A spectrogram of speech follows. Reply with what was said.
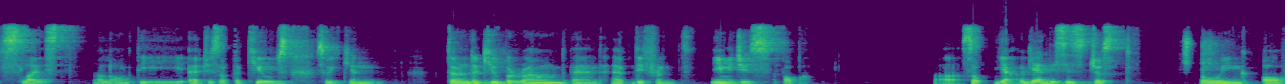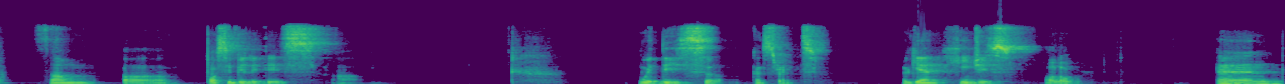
sliced along the edges of the cubes, so you can turn the cube around and have different images pop up. Uh, so yeah, again, this is just showing off some uh, possibilities um, with these uh, constraints. Again, hinges all over. And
